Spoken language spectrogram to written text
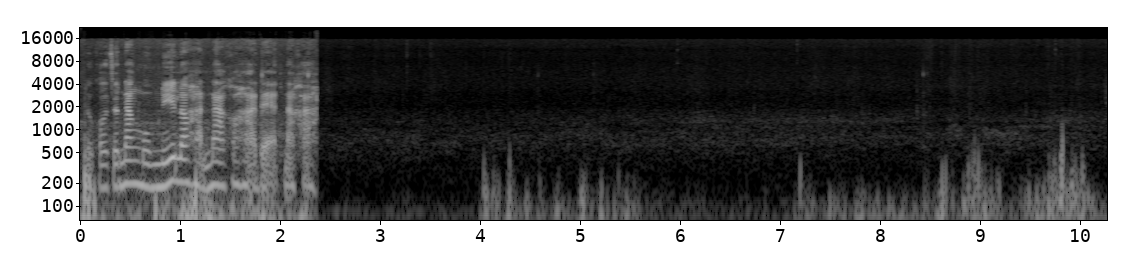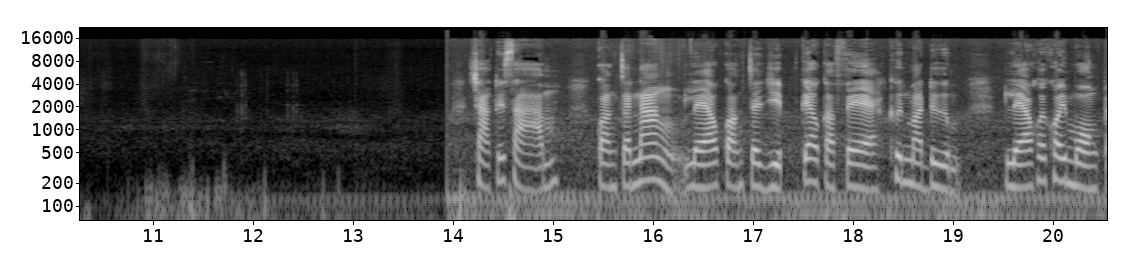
เดี๋ยวกวาจะนั่งมุมนี้แล้วหันหน้าเข้าหาแดดนะคะ ฉากที่สามกวางจะนั่งแล้วกวางจะหยิบแก้วกาแฟขึ้นมาดื่ม แล้วค่อยๆมองไป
